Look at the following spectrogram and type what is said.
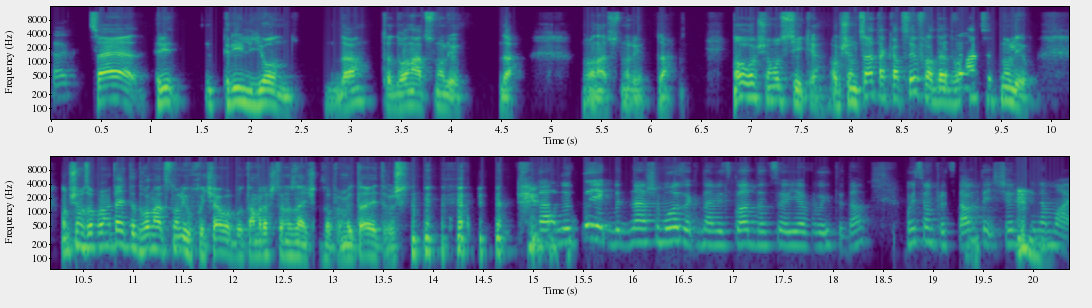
Так. Це трі, трильйон, да? Це 12 нулів. Да. 12 нулів, да. Ну, в общем, от стільки. В общем, це така цифра, де 12 нулів. В общем, запам'ятайте 12 нулів хоча б, бо там решта не знаю, чи запам'ятаєте ви ж. Да, ну це якби наш мозок навіть складно це уявити. Да? Ось вам представте, що людина має.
